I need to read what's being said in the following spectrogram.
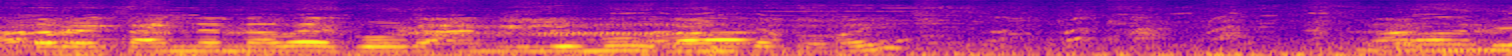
আরে ভাই কান্দেন না ভাই গরুটা আমি লিমু দাম কত ভাই। আপনি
